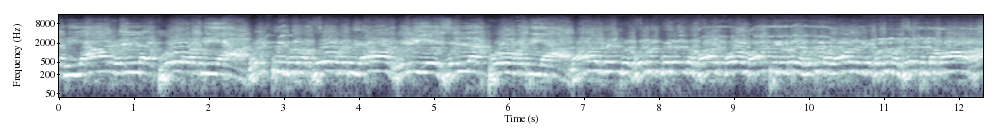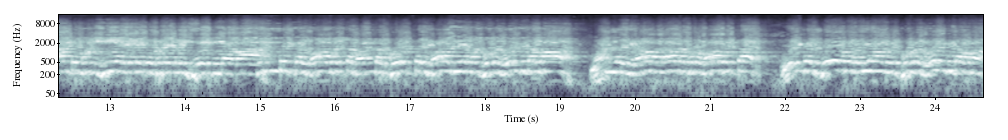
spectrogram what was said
வெல்வது யார் வெல்ல போவது யார் வெற்றி பெற போவது யார் வெளியே செல்ல போவது யார் யார் என்று பொறுத்திருந்து பார்ப்போம். நாட்டினுடைய உரிமையாளருக்கு பெருமை சேர்க்கின்றமா ஆண்டு முடி வீரர்களுக்கு பெருமை சேர்த்திடவா? திண்டுக்கல் மாவட்டம் அந்த கோட்டை மாரியம்மன் புகழ் ஒருங்கிடமா எல்லை ராமநாதபுரம் மாவட்டம் எங்கள் தேவர் ஐயாவின் புகழ் ஒருங்கிடமா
